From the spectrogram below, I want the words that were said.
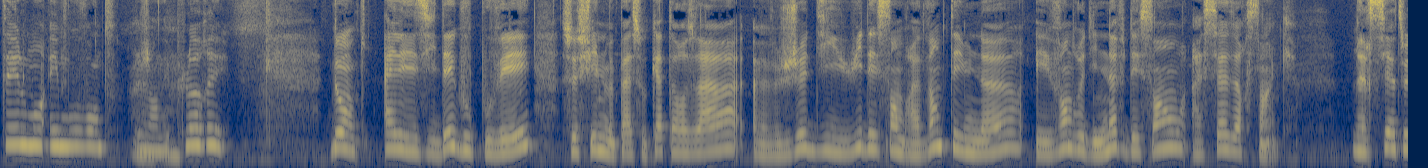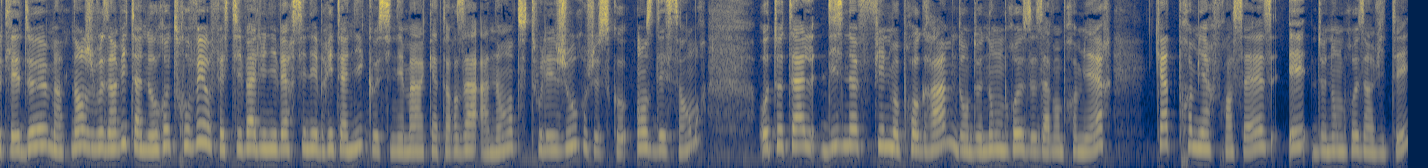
tellement émouvante. J'en ai pleuré. Donc, allez-y dès que vous pouvez. Ce film passe au 14A, euh, jeudi 8 décembre à 21h et vendredi 9 décembre à 16h05. Merci à toutes les deux. Maintenant, je vous invite à nous retrouver au Festival Universiné Britannique au cinéma 14A à Nantes tous les jours jusqu'au 11 décembre. Au total, 19 films au programme, dont de nombreuses avant-premières, 4 premières françaises et de nombreux invités.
